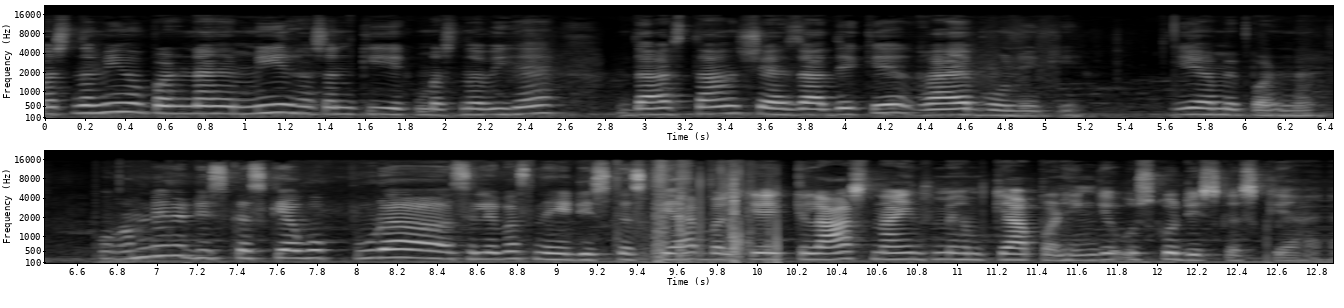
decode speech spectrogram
मसनवी में पढ़ना है, मीर हसन की एक मसनवी है, दास्तान शहजादे के गायब होने की। ये हमें पढ़ना है। तो हमने जो डिस्कस किया, वो पूरा सिलेबस नहीं डिस्कस किया है, बल्कि क्लास नाइन्थ में हम क्या पढ़ेंगे, उसको डिस्कस किया है।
